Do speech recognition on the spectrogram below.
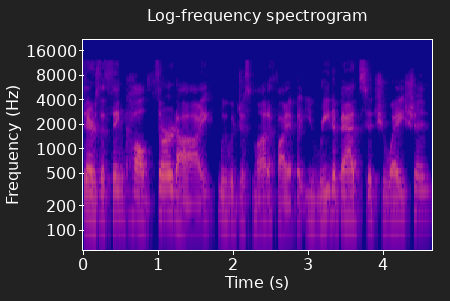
there's a thing called Third Eye. We would just modify it, but you read a bad situation,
